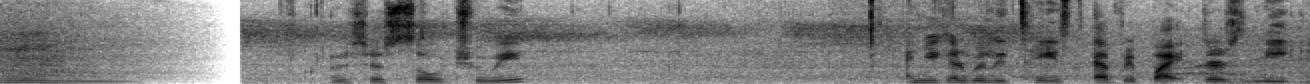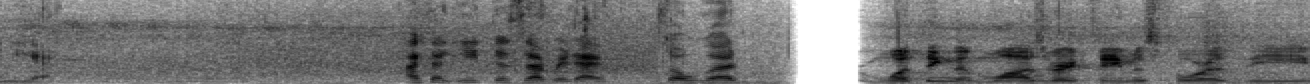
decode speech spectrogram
Mmm. It's just so chewy. And you can really taste every bite. There's meat in here. I can eat this every day. So good. One thing that Muar is very famous for, the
